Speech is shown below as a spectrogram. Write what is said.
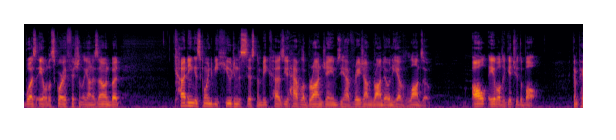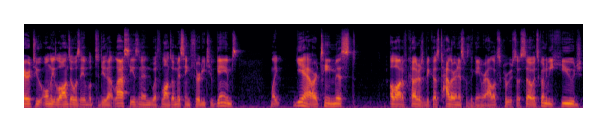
was able to score efficiently on his own, but cutting is going to be huge in the system because you have LeBron James, you have Rajon Rondo, and you have Lonzo, all able to get you the ball. Compared to only Lonzo was able to do that last season, and with Lonzo missing 32 games, like yeah, our team missed a lot of cutters because Tyler Ennis was the gamer, Alex Caruso. So it's going to be huge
